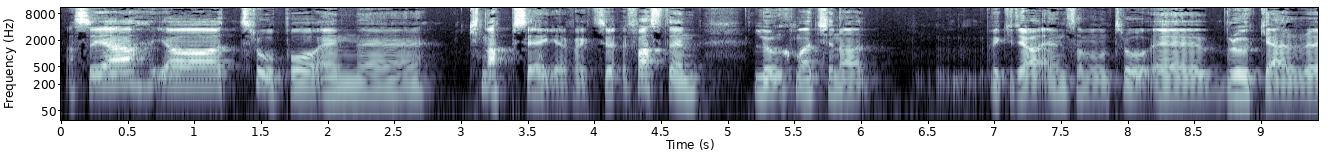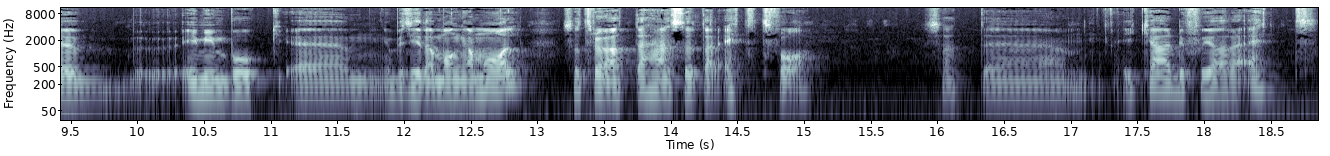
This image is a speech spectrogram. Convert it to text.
alltså ja, jag tror på en uh, knapp seger faktiskt. Fastän lunchmatcherna, vilket jag är ensam om att tro, uh, brukar uh, i min bok uh, betyda många mål. Så tror jag att det här slutar 1-2. Så att eh, Icardi får göra ett.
